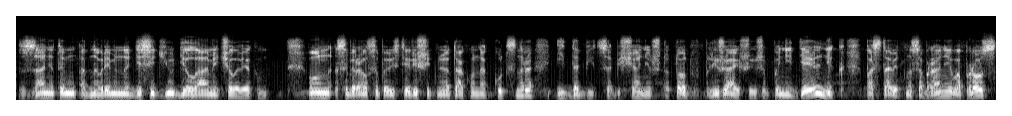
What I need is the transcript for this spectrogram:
занятым одновременно десятью делами человеком. Он собирался повести решительную атаку на Куцнера и добиться обещания, что тот в ближайший же понедельник поставит на собрание вопрос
